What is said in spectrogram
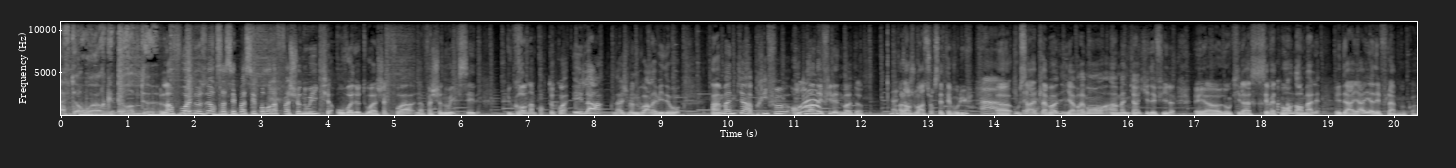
After Work Europe 2. L'info à 2h, ça s'est passé pendant la Fashion Week. On voit de tout à chaque fois. La Fashion Week, c'est du grand n'importe quoi. Et là, là, je viens de voir la vidéo. Un mannequin a pris feu en plein défilé de mode. Alors je vous rassure, c'était voulu. Ah, Euh, où s'arrête la mode Il y a vraiment un mannequin qui défile et euh, donc il a ses vêtements normal et derrière il y a des flammes quoi.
